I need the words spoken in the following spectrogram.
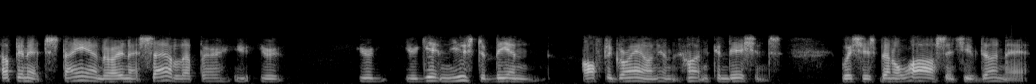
up in that stand or in that saddle up there, you, you're you're you're getting used to being off the ground in hunting conditions, which has been a while since you've done that.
